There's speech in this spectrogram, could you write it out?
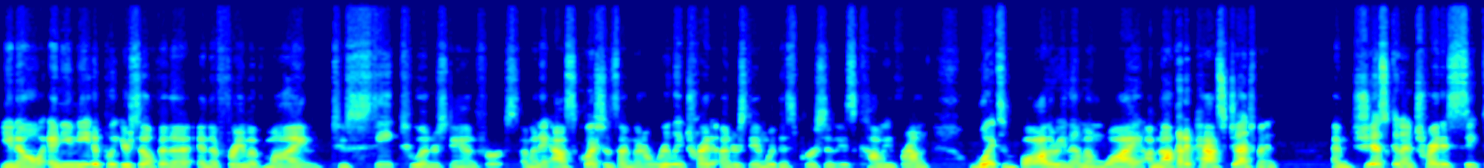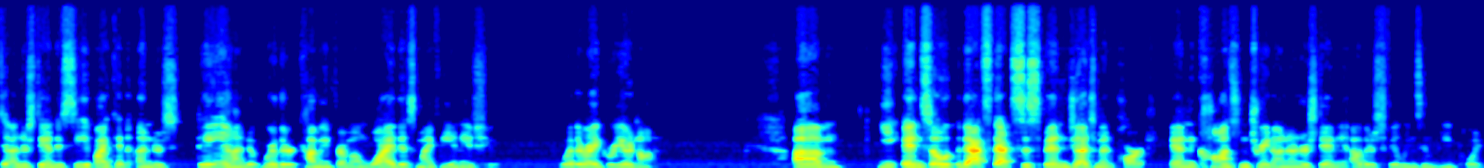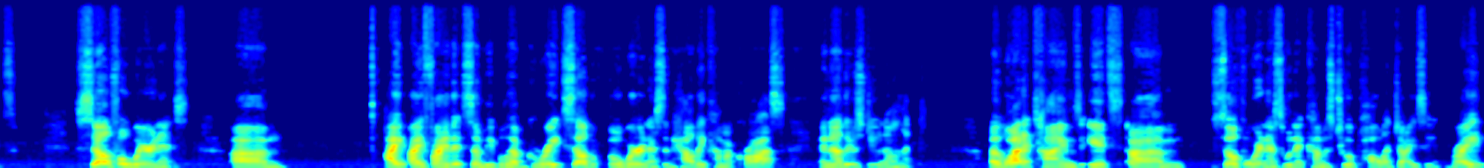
you know and you need to put yourself in the in the frame of mind to seek to understand first i'm going to ask questions i'm going to really try to understand where this person is coming from what's bothering them and why i'm not going to pass judgment i'm just going to try to seek to understand to see if i can understand where they're coming from and why this might be an issue whether i agree or not um and so that's that suspend judgment part and concentrate on understanding others' feelings and viewpoints. Self awareness. Um, I, I find that some people have great self awareness and how they come across, and others do not. A lot of times it's um, self awareness when it comes to apologizing, right?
